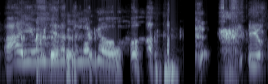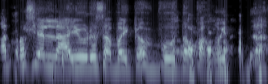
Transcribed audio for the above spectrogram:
Ayaw niya na talaga, oh. yung atras yan, layo na sa may kamputa, pakwit na.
